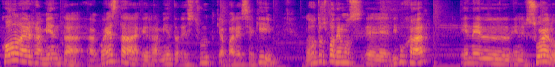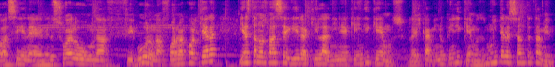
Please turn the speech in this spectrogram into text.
Con la herramienta, ah, con esta herramienta de extrude que aparece aquí, nosotros podemos eh, dibujar en el, en el, suelo, así en el, en el, suelo una figura, una forma cualquiera, y esta nos va a seguir aquí la línea que indiquemos, el camino que indiquemos. Es muy interesante también.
